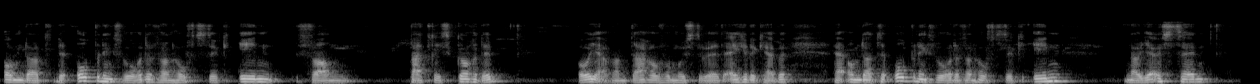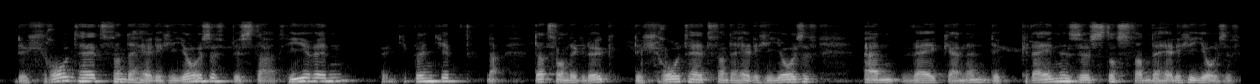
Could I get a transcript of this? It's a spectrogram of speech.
omdat de openingswoorden van hoofdstuk 1 van Patrice Corde, oh ja, want daarover moesten we het eigenlijk hebben, hè, omdat de openingswoorden van hoofdstuk 1 nou juist zijn, de grootheid van de heilige Jozef bestaat hierin puntje, puntje. Nou, dat vond ik leuk, de grootheid van de heilige Jozef. En wij kennen de kleine zusters van de heilige Jozef.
